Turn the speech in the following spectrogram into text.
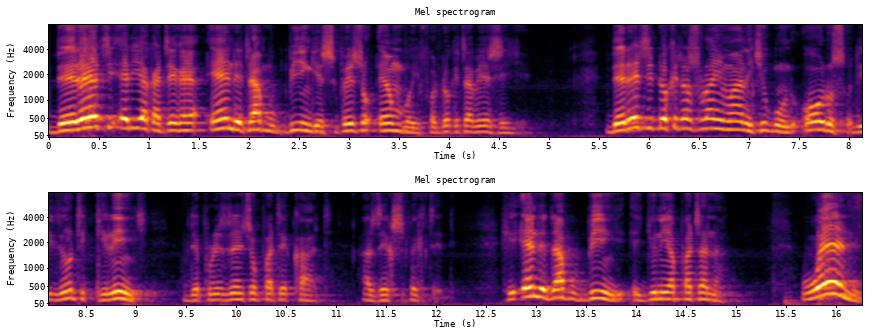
ebiwabesiki dereti eri yakateekaya ended up being a special envoy for dr besige dereti dr sulaiman kigundu also did not clinch the presidential party card as expected. He ended up being a junior partner. When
